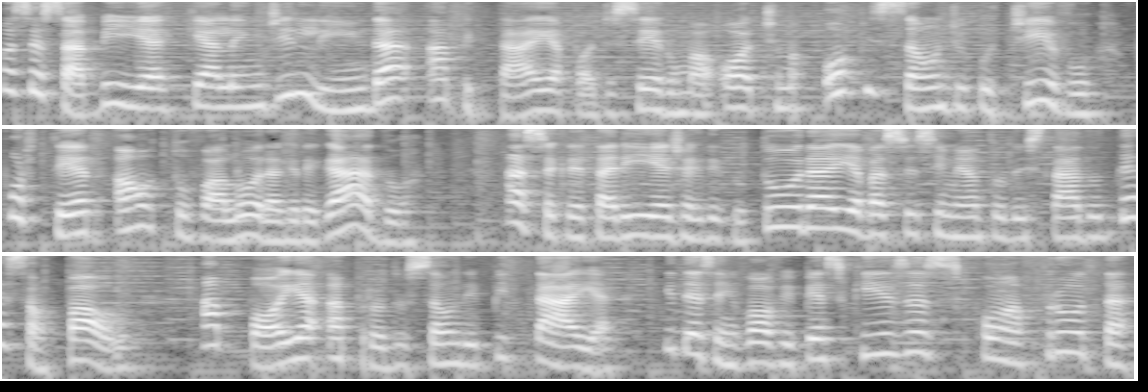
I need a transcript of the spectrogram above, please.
Você sabia que, além de linda, a pitaia pode ser uma ótima opção de cultivo por ter alto valor agregado? A Secretaria de Agricultura e Abastecimento do Estado de São Paulo apoia a produção de pitaia e desenvolve pesquisas com a fruta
